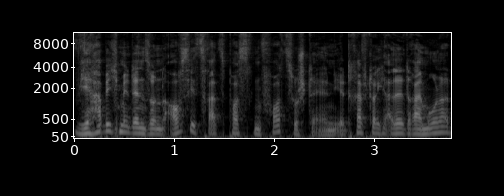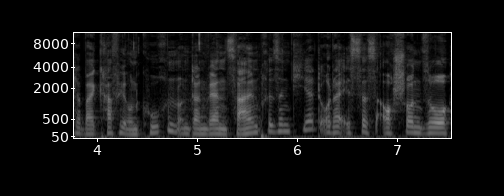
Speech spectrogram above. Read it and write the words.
Wie habe ich mir denn so einen Aufsichtsratsposten vorzustellen? Ihr trefft euch alle drei Monate bei Kaffee und Kuchen und dann werden Zahlen präsentiert? Oder ist das auch schon so,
